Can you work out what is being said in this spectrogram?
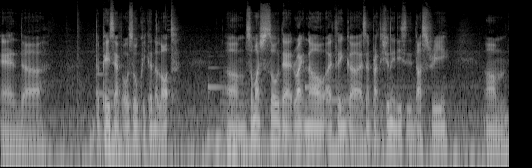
and uh, the pace have also quickened a lot. Um, so much so that right now, I think uh, as a practitioner in this industry, um,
